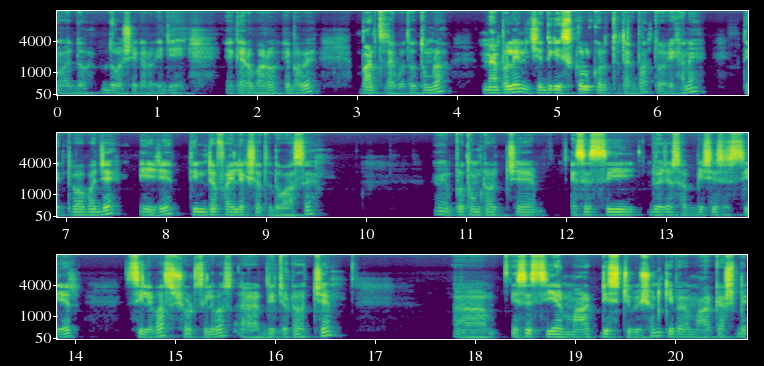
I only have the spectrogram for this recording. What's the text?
নয়, দশ এগারো এটি এগারো, বারো এভাবে বাড়তে থাকবে। তো তোমরা পারলে নিচের দিকে স্ক্রল করতে থাকবা। তো এখানে দেখতে পাবা যে এই যে তিনটা ফাইল একসাথে দেওয়া আছে। প্রথমটা হচ্ছে এসএসসি দু হাজার ছাব্বিশ এসএসসি এর সিলেবাস শর্ট সিলেবাস আর দ্বিতীয়টা হচ্ছে এসএসসি এর মার্ক ডিস্ট্রিবিউশন কীভাবে মার্ক আসবে,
